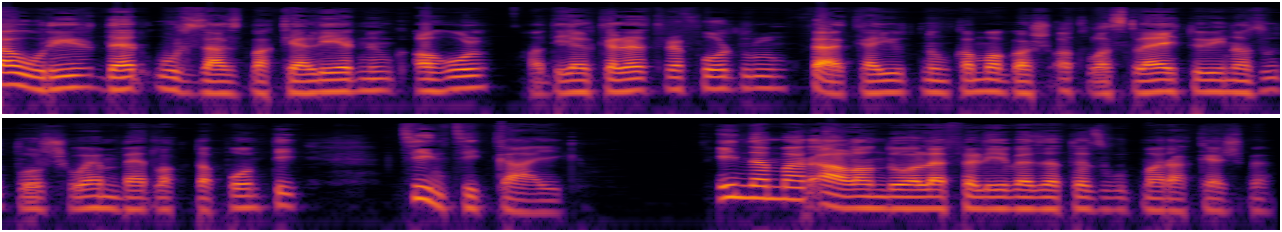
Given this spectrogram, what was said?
Taurir der Urzászba kell érnünk, ahol, ha délkeletre fordulunk, fel kell jutnunk a magas atlasz lejtőjén az utolsó ember lakta pontig, Cincikáig. Innen már állandóan lefelé vezet az út Marrakesbe.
